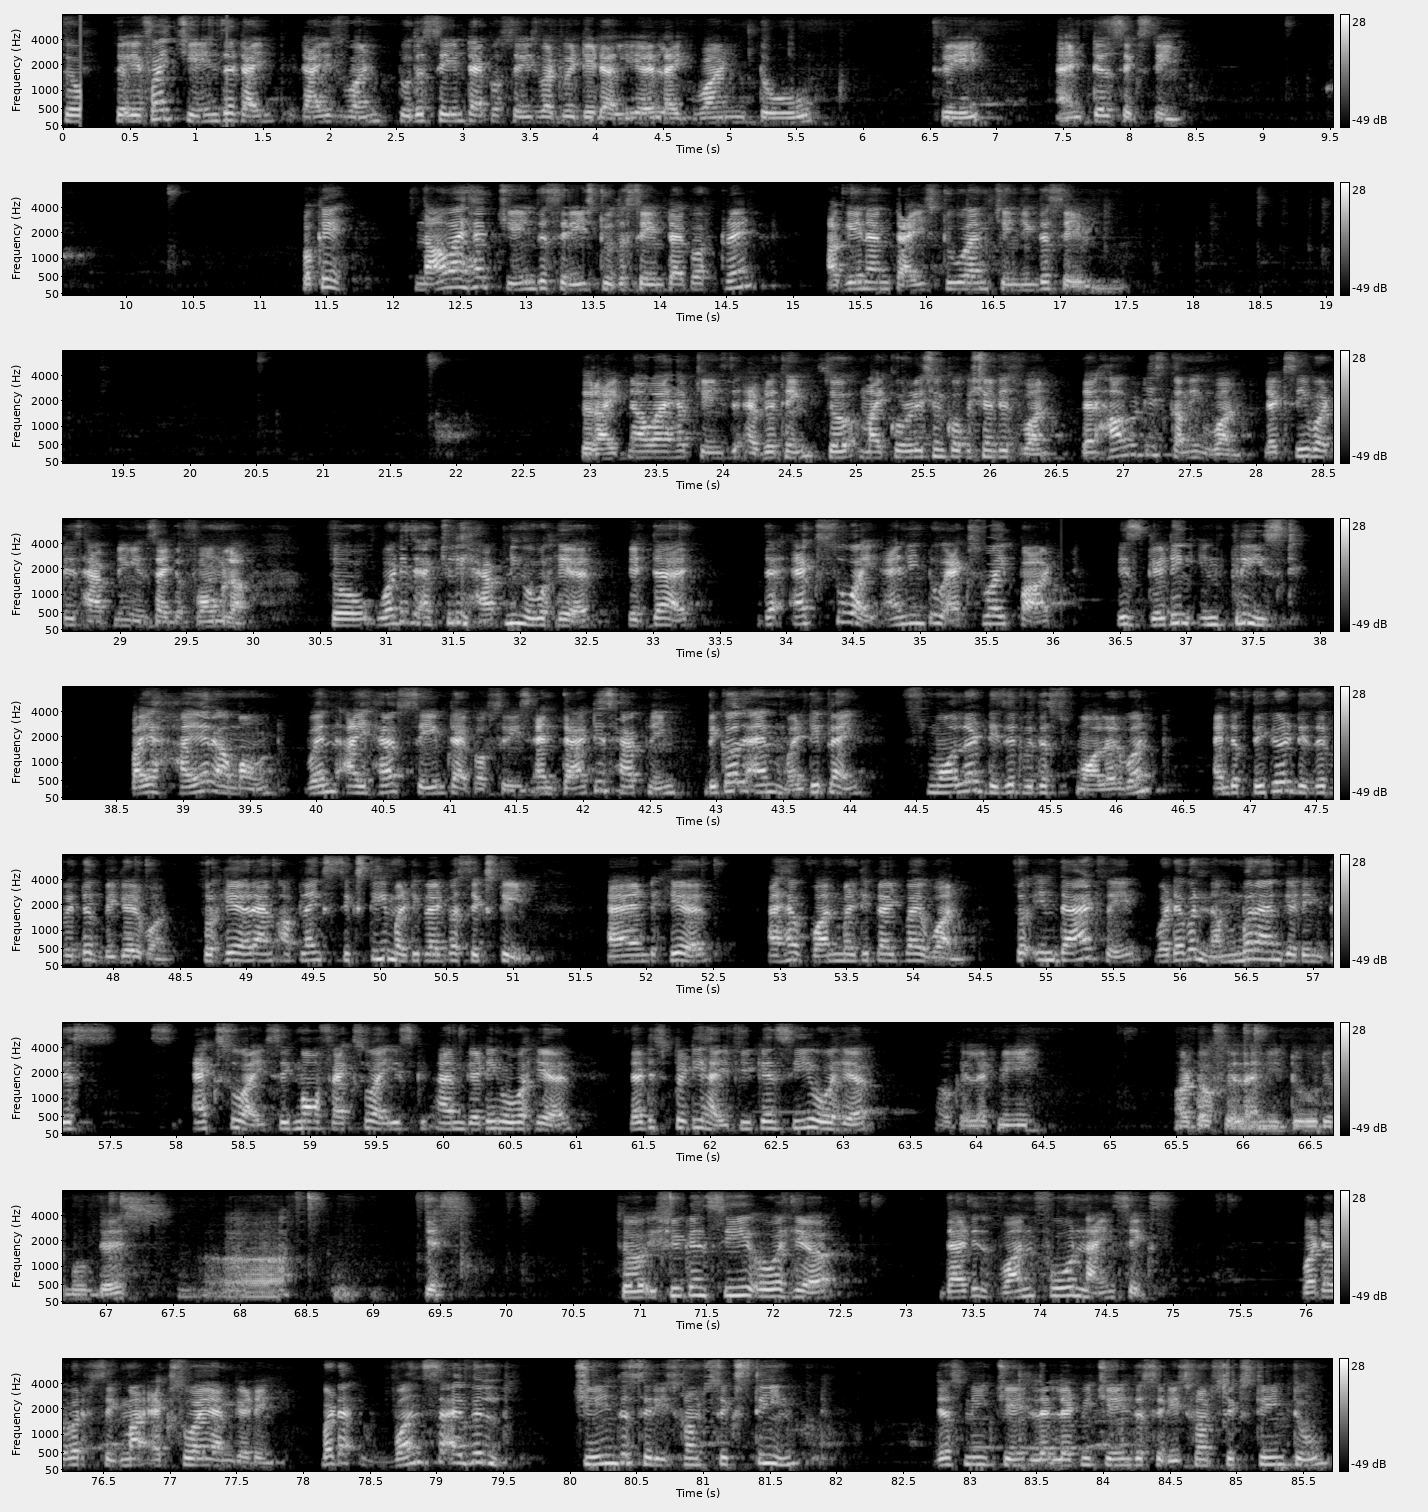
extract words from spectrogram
so so if I change the dice 1 to the same type of series what we did earlier like 1, 2, 3 until 16. Okay, now I have changed the series to the same type of trend. Again I'm dice 2 I'm changing the same. So right now I have changed everything. So my correlation coefficient is 1. Then how it is coming 1? Let's see what is happening inside the formula. So what is actually happening over here is that the xy n into xy part is getting increased by a higher amount when I have same type of series and that is happening because I am multiplying smaller digit with the smaller one and the bigger digit with the bigger one. So here I am applying 16 multiplied by 16 and here I have 1 multiplied by 1. So in that way whatever number I am getting this xy sigma of xy is i'm getting over here that is pretty high. If you can see over here okay let me autofill. I need to remove this. Uh, yes. So if you can see over here that is 1496 whatever sigma xy i'm getting. But uh, once i will change the series from 16 just me change let, let me change the series from 16 to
